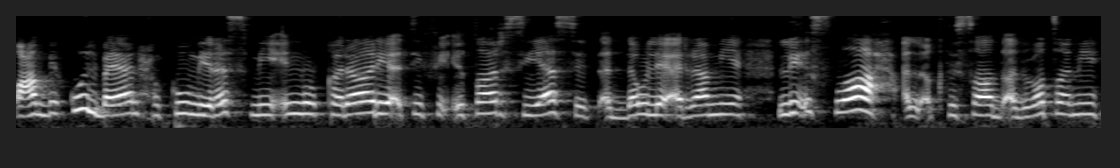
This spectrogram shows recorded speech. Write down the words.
وعم بيقول بيان حكومي رسمي أنه القرار يأتي في إطار سياسة الدولة الرامية لإصلاح الاقتصاد الوطني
